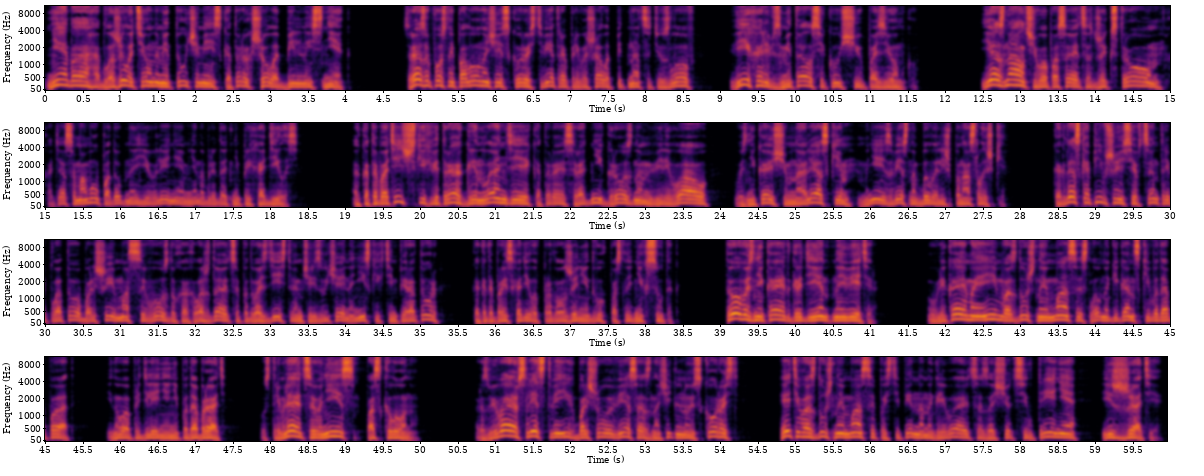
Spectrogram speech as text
Небо обложило темными тучами, из которых шел обильный снег. Сразу после полуночи скорость ветра превышала 15 узлов, вихрь взметал секущую поземку. Я знал, чего опасается Джек Строу, хотя самому подобное явление мне наблюдать не приходилось. О катабатических ветрах Гренландии, которые сродни грозным Виливау, возникающим на Аляске, мне известно было лишь понаслышке. Когда скопившиеся в центре плато большие массы воздуха охлаждаются под воздействием чрезвычайно низких температур, как это происходило в продолжении двух последних суток, то возникает градиентный ветер. Увлекаемые им воздушные массы, словно гигантский водопад, иного определения не подобрать, устремляются вниз по склону. Развивая вследствие их большого веса значительную скорость, эти воздушные массы постепенно нагреваются за счет сил трения и сжатия.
